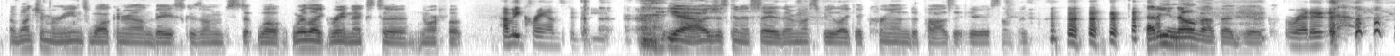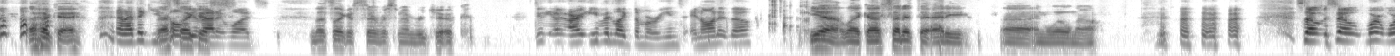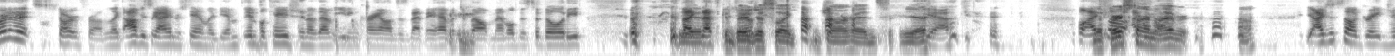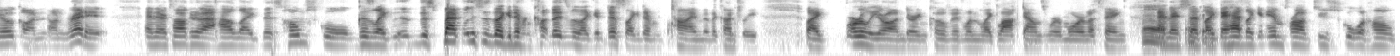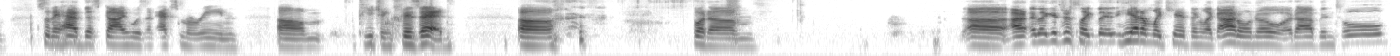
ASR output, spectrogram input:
a bunch of Marines walking around base because I'm st- well, we're like right next to Norfolk. How many crayons did they eat? yeah, I was just gonna say there must be like a crayon deposit here or something. How do you know about that joke? Reddit. Okay, and I think you That's told like me a about s- it once. that's like a service member joke. Do, are even like the Marines in on it though? Yeah, like I've said it to Eddie uh, and Will now. so so where where did it start from? Like obviously I understand like the im- implication of them eating crayons is that they have a developmental disability. like yeah, that's the they're joke. just like jarheads. Yeah. yeah. well, I the saw, first I time saw- I ever. yeah, I just saw a great joke on on Reddit, and they're talking about how like this homeschool because like this back this is like a different this was like a, this like a different time in the country, like earlier on during COVID when like lockdowns were more of a thing, Oh, and they said okay. like they had like an impromptu school at home, so they had this guy who was an ex marine, um, teaching phys ed, uh, but um. Uh, I like it's just like he had him like chanting like I don't know what I've been told.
